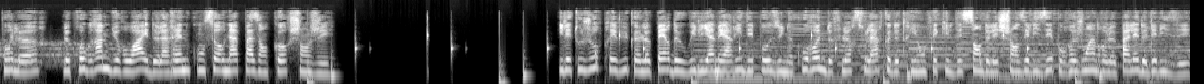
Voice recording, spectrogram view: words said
Pour l'heure, le programme du roi et de la reine consort n'a pas encore changé. Il est toujours prévu que le père de William et Harry dépose une couronne de fleurs sous l'arc de triomphe et qu'il descende les Champs-Élysées pour rejoindre le palais de l'Élysée.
